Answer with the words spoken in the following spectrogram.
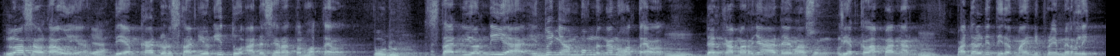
Lu asal tahu ya, Ya. di MK Dons Stadion itu ada Sheraton Hotel. Waduh. Stadion dia itu nyambung dengan hotel dan kamarnya ada yang langsung lihat ke lapangan. Padahal dia tidak main di Premier League.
